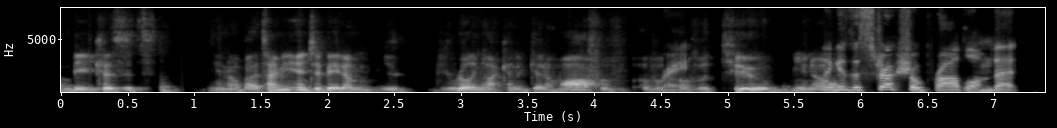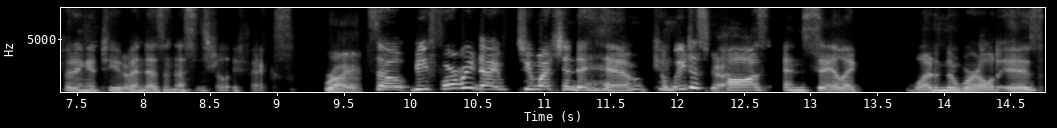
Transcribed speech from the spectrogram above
um, because it's you know by the time you intubate them you're, you're really not going to get them off of, of, right. of, a tube you know like it's a structural problem that putting a tube yep. in doesn't necessarily fix right so before we dive too much into him can we just yeah. pause and say like what in the world is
